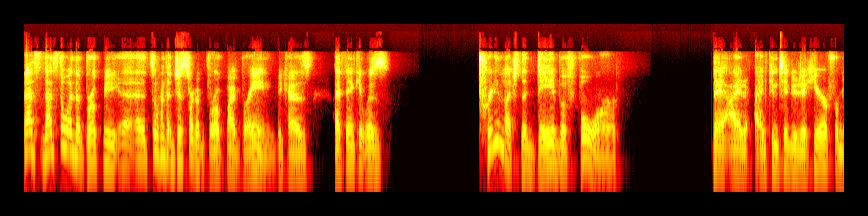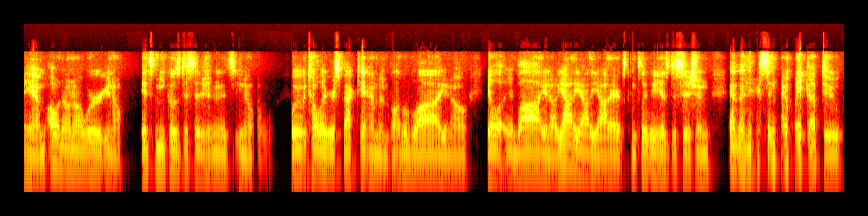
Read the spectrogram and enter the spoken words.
That's that's the one that broke me. Uh, it's the one that just sort of broke my brain because I think it was pretty much the day before that I'd I'd continued to hear from him. Oh no no we're you know it's Mikko's decision. It's you know we totally respect him and blah blah blah. You know blah you know yada yada yada. It's completely his decision. And the next thing I wake up to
